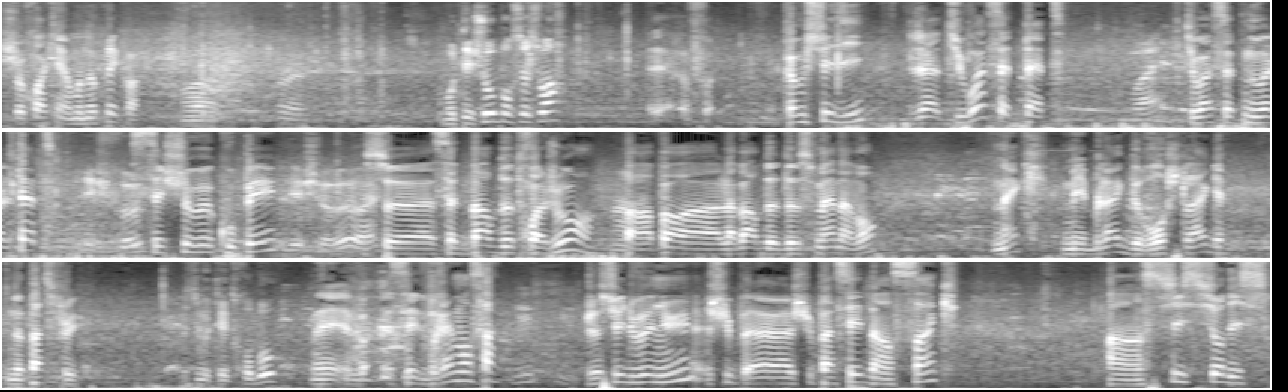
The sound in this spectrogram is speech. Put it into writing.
je crois qu'il y a un monoprix, quoi. Bon t'es chaud pour ce soir? Euh, faut- Comme je t'ai dit, déjà, tu vois cette tête? Ouais. Tu vois cette nouvelle tête Les cheveux. Ces cheveux coupés Les cheveux ouais. ce- cette barbe de 3 jours par rapport à la barbe de 2 semaines avant. Mec, mes blagues de Rochelag ne passent plus. Parce que t'es trop beau. Mais c'est vraiment ça. Je suis devenu, je suis, euh, je suis passé d'un 5 à un 6 sur 10.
